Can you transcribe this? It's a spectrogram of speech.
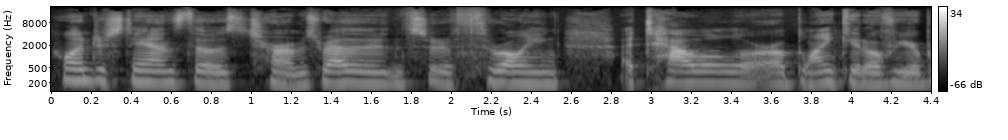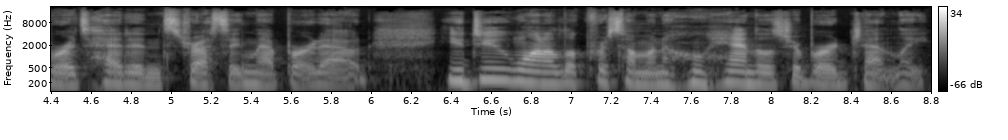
who understands those terms rather than sort of throwing a towel or a blanket over your bird's head and stressing that bird out. You do want to look for someone who handles your bird gently.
